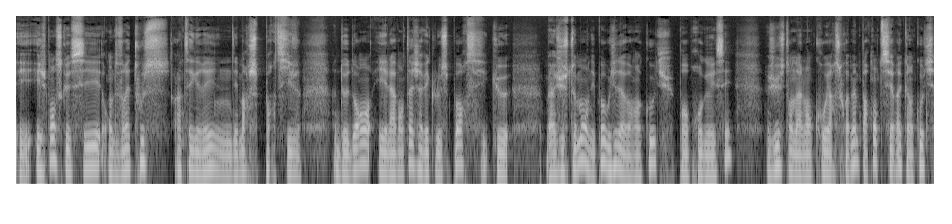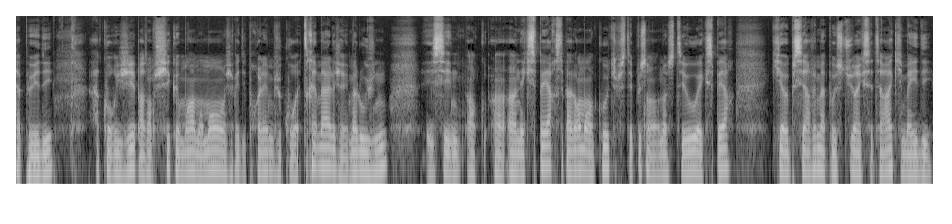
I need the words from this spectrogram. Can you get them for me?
Et, je pense que c'est on devrait tous intégrer une démarche sportive dedans. Et l'avantage avec le sport c'est que ben justement on n'est pas obligé d'avoir un coach pour progresser juste en allant courir soi-même. Par contre c'est vrai qu'un coach ça peut aider à corriger. Par exemple je sais que moi à un moment j'avais des problèmes je courais très mal j'avais mal au genou. Et c'est un, un, un expert c'est pas vraiment un coach c'était plus un ostéo expert qui a observé ma posture, etc., qui m'a aidé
